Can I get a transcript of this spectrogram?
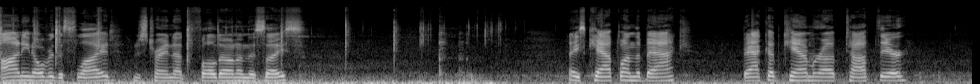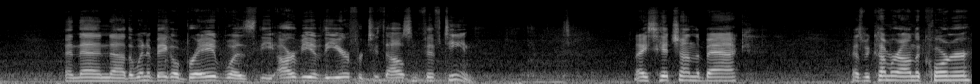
Awning over the slide. I'm just trying not to fall down on this ice. Nice cap on the back. Backup camera up top there. And then uh, the Winnebago Brave was the RV of the year for 2015. Nice hitch on the back. As we come around the corner,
